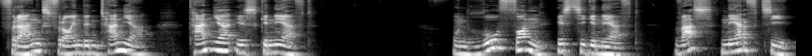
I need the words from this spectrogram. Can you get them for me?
Franks Freundin Tanja Tanja ist genervt. Und wovon ist sie genervt? Was nervt sie?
